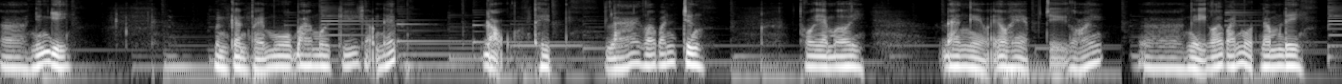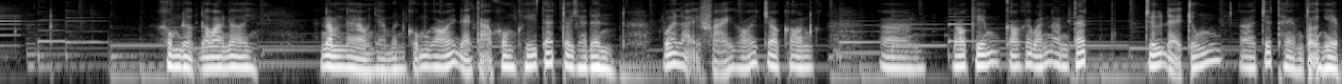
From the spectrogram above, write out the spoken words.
à, những gì? Mình cần phải mua 30 kg gạo nếp, đậu, thịt, lá gói bánh trưng. Thôi em ơi, đang nghèo eo hẹp chỉ gói à, nghỉ gói bánh một năm đi. Không được đâu anh ơi, Năm nào nhà mình cũng gói để tạo không khí Tết cho gia đình, với lại phải gói cho con à, nó kiếm có cái bánh ăn Tết, chứ để chúng à, chết thèm tội nghiệp.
